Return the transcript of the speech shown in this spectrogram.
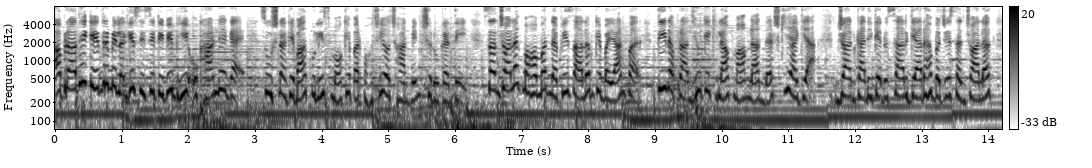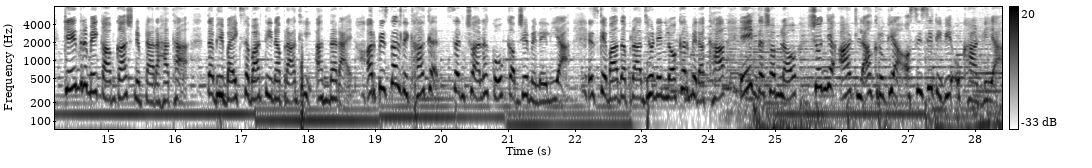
अपराधी केंद्र में लगे सीसीटीवी भी उखाड़ ले गए। सूचना के बाद पुलिस मौके पर पहुँची और छानबीन शुरू कर दी। संचालक मोहम्मद नफीस आलम के बयान पर तीन अपराधियों के खिलाफ मामला दर्ज किया गया। जानकारी के अनुसार 11 बजे संचालक केंद्र में कामकाज निपटा रहा था। तभी बाइक सवार तीन अपराधी अंदर आए और पिस्तौल दिखाकर संचालक को कब्जे में ले लिया। इसके बाद अपराधियों ने लॉकर में रखा एक दशमलव शून्य आठ लाख रुपया और सीसीटीवी उखाड़ लिया।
